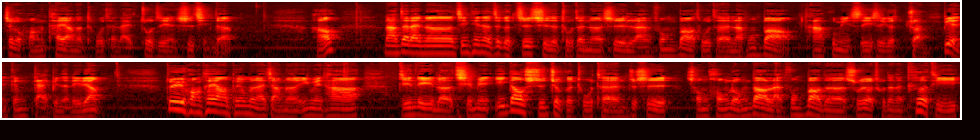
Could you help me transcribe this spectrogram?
这个黄太阳的图腾来做这件事情的。好，那再来呢，今天的这个支持的图腾呢是蓝风暴图腾，蓝风暴它顾名思义是一个转变跟改变的力量。对于黄太阳的朋友们来讲呢，因为它经历了前面一到十九个图腾，就是从红龙到蓝风暴的所有图腾的课题。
